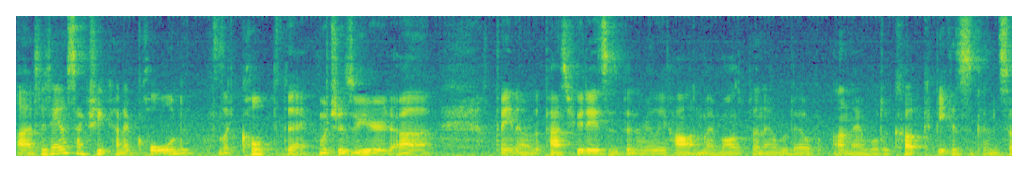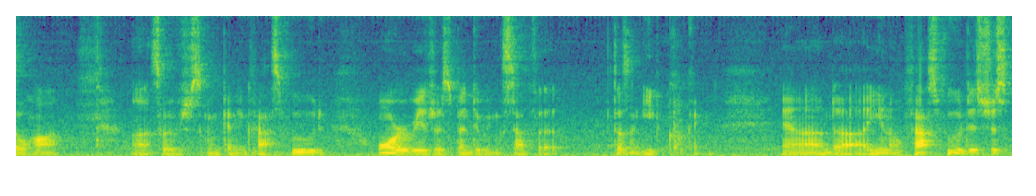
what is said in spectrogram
Uh, today was actually kind of cold. It's like cold today, which is weird. Uh, but you know, the past few days has been really hot, and my mom's been able to unable to cook because it's been so hot. Uh, so we've just been getting fast food, or we've just been doing stuff that doesn't need cooking. And uh, you know, fast food has just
